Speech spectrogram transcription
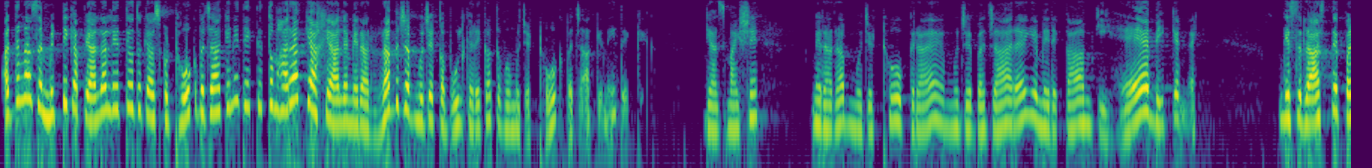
ادنا سا مٹی کا پیالہ لیتے ہو، تو کیا اس کو ٹھوک بجا کے نہیں دیکھتے؟ تمہارا کیا خیال ہے؟ میرا رب جب مجھے قبول کرے گا، تو وہ مجھے ٹھوک بجا کے نہیں دیکھے گا۔ یہ آزمائشیں میرا رب مجھے ٹھوک رہا ہے، مجھے بجا رہا ہے، یہ میرے کام کی ہے بھی کہ نہیں؟ اس راستے پر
